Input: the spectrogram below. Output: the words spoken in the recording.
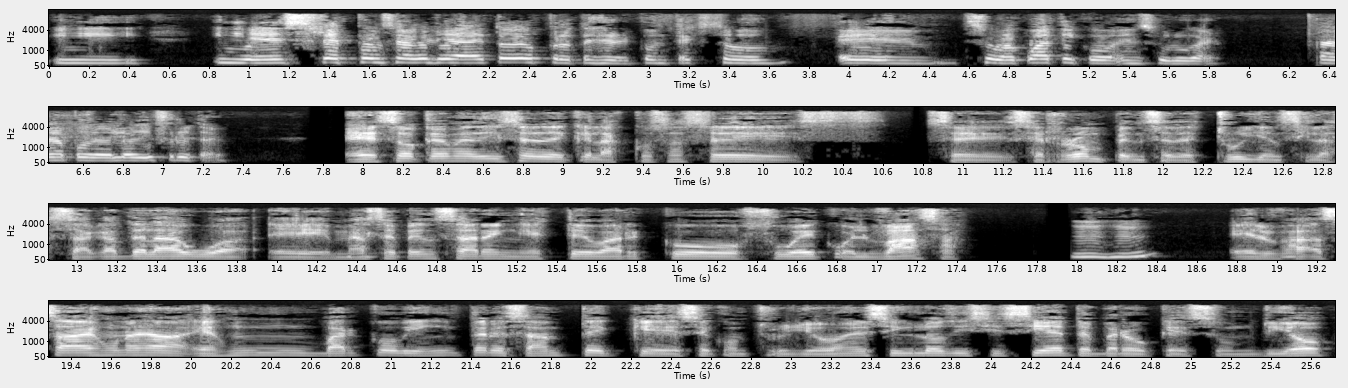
Y, y es responsabilidad de todos proteger el contexto eh, subacuático en su lugar para poderlo disfrutar. Eso que me dice de que las cosas se, se, rompen, se destruyen si las sacas del agua, eh, me hace pensar en este barco sueco, el Vasa. El Vasa es, una, es un barco bien interesante que se construyó en el siglo XVII, pero que se hundió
